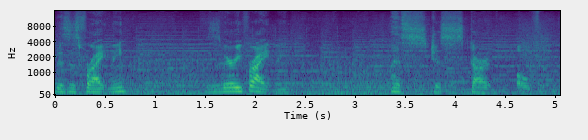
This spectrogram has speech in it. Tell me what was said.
This is frightening. This is very frightening. Let's just start over.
